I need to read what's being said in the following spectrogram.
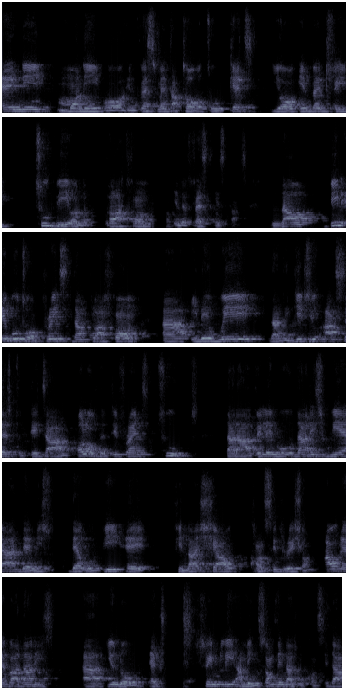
any money or investment at all to get your inventory to be on the platform in the first instance. Now, being able to operate that platform uh, in a way that it gives you access to data and all of the different tools that are available, that is where there, needs, there will be a financial consideration. However, that is, uh, you know, extremely, I mean, something that we consider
